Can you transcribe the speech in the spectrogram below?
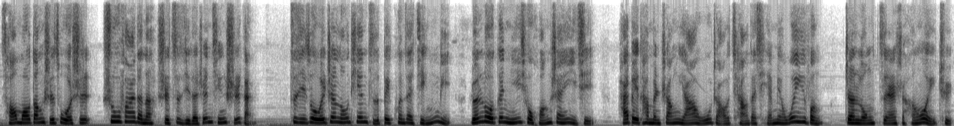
曹髦当时作诗抒发的呢是自己的真情实感。”自己作为真龙天子被困在井里，沦落跟泥鳅、黄鳝一起，还被他们张牙舞爪抢在前面威风，真龙自然是很委屈。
